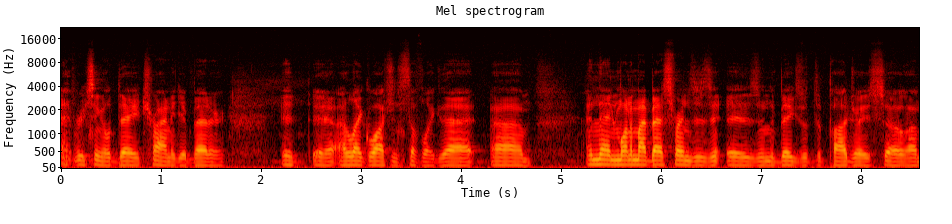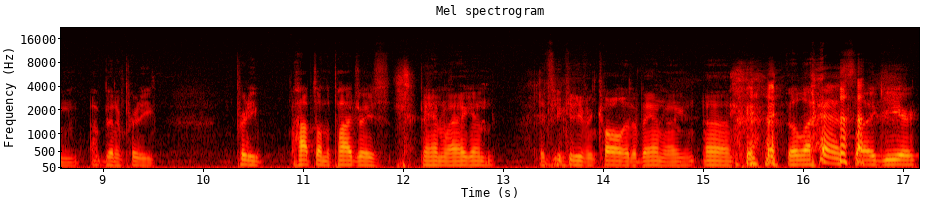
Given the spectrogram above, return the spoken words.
every single day trying to get better. It, uh, I like watching stuff like that. Um, and then one of my best friends is is in the bigs with the Padres, so I'm I've been a pretty pretty hopped on the Padres bandwagon, if you could even call it a bandwagon. Uh, the last like year.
